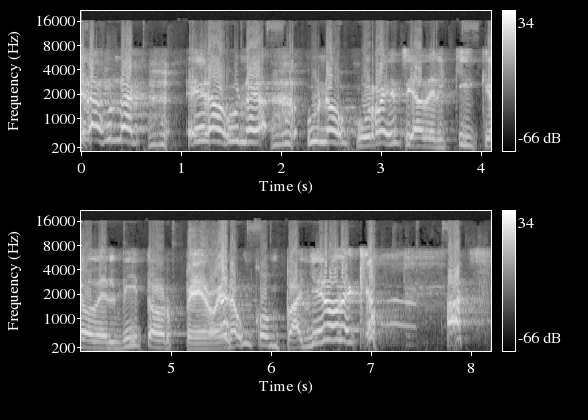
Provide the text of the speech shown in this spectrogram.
era una, era una, una ocurrencia del Quique o del Víctor, pero era un compañero de que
